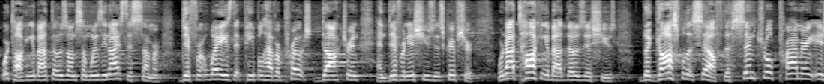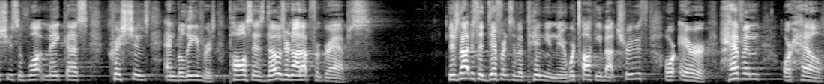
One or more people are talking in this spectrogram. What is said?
We're talking about those on some Wednesday nights this summer. Different ways that people have approached doctrine and different issues in Scripture. We're not talking about those issues. The gospel itself, the central primary issues of what make us Christians and believers, Paul says those are not up for grabs. There's not just a difference of opinion there. We're talking about truth or error, heaven or hell.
